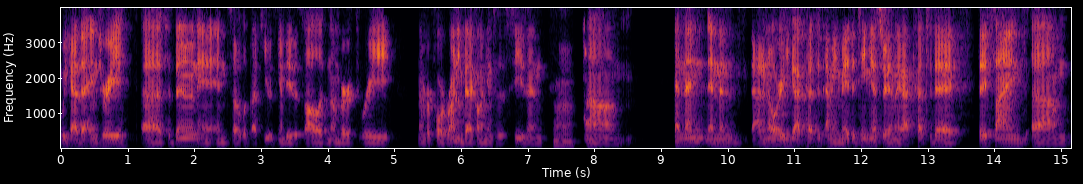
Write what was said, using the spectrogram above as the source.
we had that injury uh, to Boone, and, and, so it looked like he was going to be the solid number three, number four running back going into the season. Mm-hmm. Um, and then, and then out of nowhere, he got cut. To, I mean, he made the team yesterday, and they got cut today. They signed um,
